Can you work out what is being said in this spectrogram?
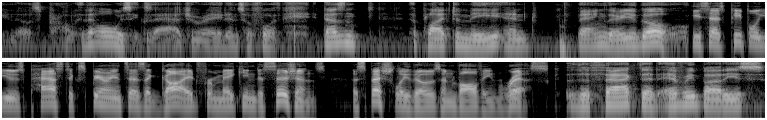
you know, it's probably they always exaggerate and so forth. It doesn't apply to me, and bang, there you go. He says people use past experience as a guide for making decisions, especially those involving risk. The fact that everybody's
